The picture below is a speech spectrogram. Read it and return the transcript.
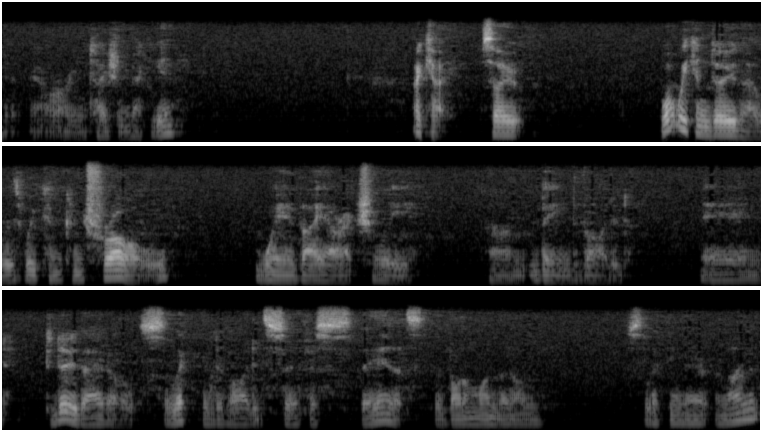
Get our orientation back again. Okay so what we can do though is we can control where they are actually um, being divided. And to do that, I'll select the divided surface there. That's the bottom one that I'm selecting there at the moment.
